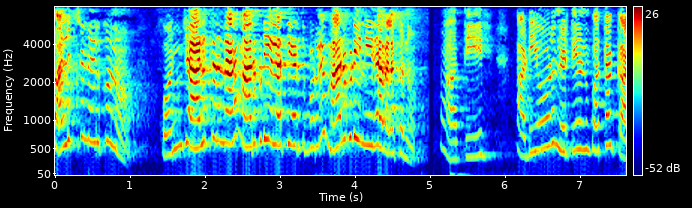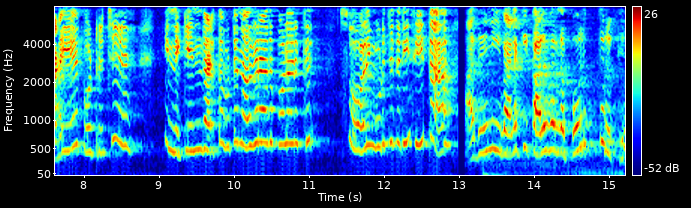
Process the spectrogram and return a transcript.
பளிச்சுன்னு இருக்கணும் கொஞ்சம் அழுக்கிறனா மறுபடியும் எல்லாத்தையும் எடுத்து போடுவேன் மறுபடியும் நீரா விளக்கணும் ஆத்தி அடியோடு நிறுத்திடணும் பார்த்தா கடையே போட்டுருச்சு இன்னைக்கு இந்த இடத்த விட்டு நகராது போல இருக்கு சோழி முடிஞ்சதுடி சீதா அது நீ விளக்கி கழுவுறத பொறுத்து இருக்கு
